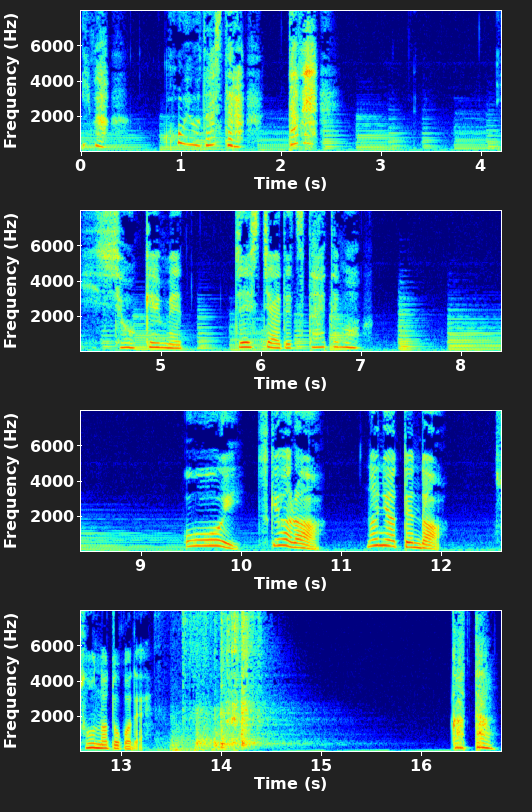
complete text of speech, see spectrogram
今、声を出したらダメ一生懸命ジェスチャーで伝えても。い、月原、何やってんだ？そんなとこで。ガッタン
